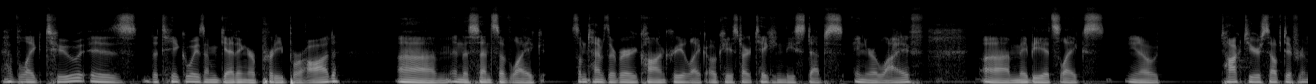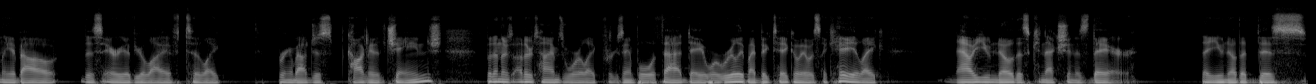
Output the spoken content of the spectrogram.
have liked too is the takeaways I'm getting are pretty broad, um, in the sense of like sometimes they're very concrete, like okay, start taking these steps in your life. Um, maybe it's like you know, talk to yourself differently about this area of your life to like bring about just cognitive change. But then there's other times where like for example with that day where really my big takeaway was like, hey, like now you know this connection is there. That you know that this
